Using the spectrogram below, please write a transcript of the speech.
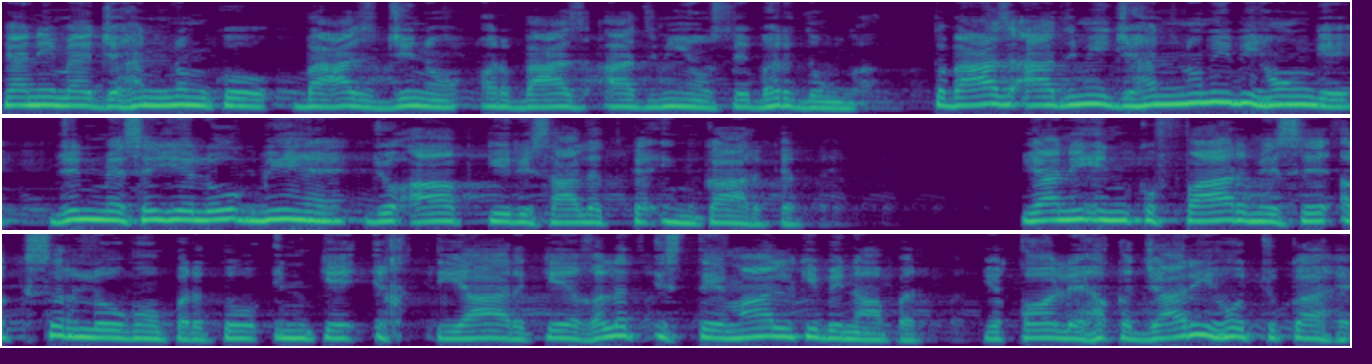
یعنی میں جہنم کو بعض جنوں اور بعض آدمیوں سے بھر دوں گا۔ تو بعض آدمی جہنمی بھی ہوں گے، جن میں سے یہ لوگ بھی ہیں جو آپ کی رسالت کا انکار کر رہے یعنی ان کفار میں سے اکثر لوگوں پر تو ان کے اختیار کے غلط استعمال کی بنا پر یہ قول حق جاری ہو چکا ہے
